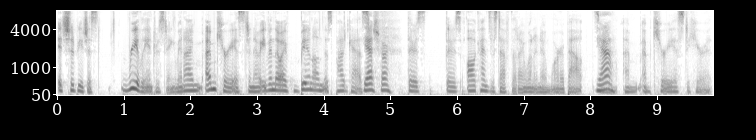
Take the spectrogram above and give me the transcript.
it should be just really interesting. I mean, I'm I'm curious to know, even though I've been on this podcast. Yeah, sure. there's there's all kinds of stuff that I want to know more about. So Yeah. I'm I'm curious to hear it.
